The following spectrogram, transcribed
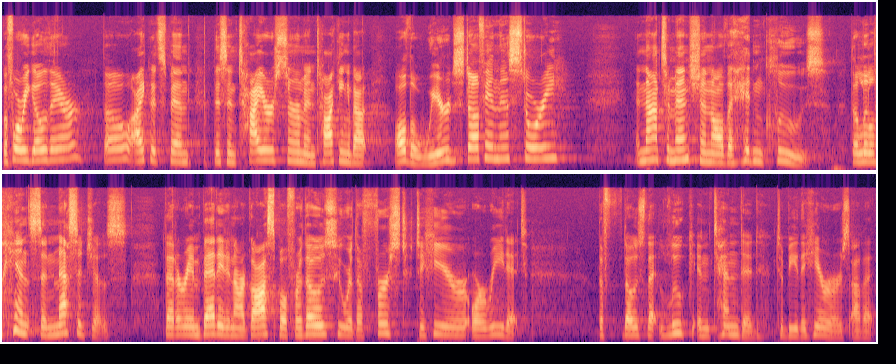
Before we go there, though, I could spend this entire sermon talking about all the weird stuff in this story, and not to mention all the hidden clues the little hints and messages that are embedded in our gospel for those who were the first to hear or read it, the, those that Luke intended to be the hearers of it.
